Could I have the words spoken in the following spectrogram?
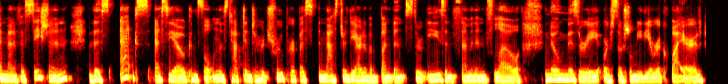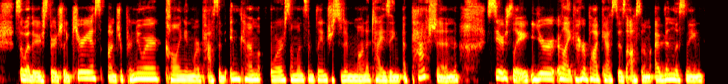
and manifestation, this ex SEO consultant has tapped into her true purpose and mastered the art of abundance through ease and feminine flow no misery or social media required. So, whether you're spiritually curious, entrepreneur, calling in more passive income, or someone simply interested in monetizing a passion, seriously, you're like, her podcast is awesome. I've been listening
